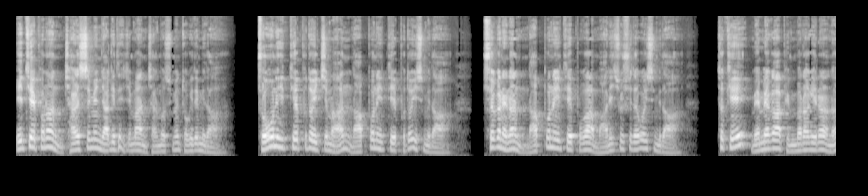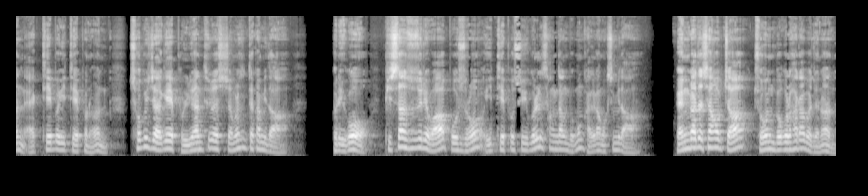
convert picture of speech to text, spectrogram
ETF는 잘 쓰면 약이 되지만 잘못 쓰면 독이 됩니다. 좋은 ETF도 있지만 나쁜 ETF도 있습니다. 최근에는 나쁜 ETF가 많이 출시되고 있습니다. 특히 매매가 빈번하게 일어나는 액티브 ETF는 소비자에게 불리한 투자 시점을 선택합니다. 그리고 비싼 수수료와 보수로 ETF 수익을 상당 부분 갉아먹습니다. 뱅가드 창업자 존 보글 할아버지는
